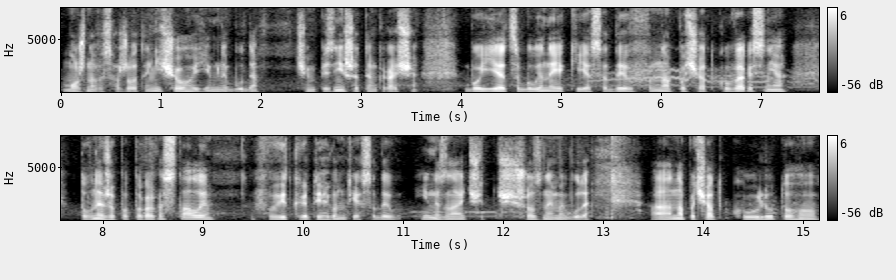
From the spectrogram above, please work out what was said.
можна висаджувати, нічого їм не буде. Чим пізніше, тим краще. Бо є цибулини, які я садив на початку вересня, то вони вже попроростали. В відкритий ґрунт я садив і не знаю, чи, що з ними буде. На початку лютого,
